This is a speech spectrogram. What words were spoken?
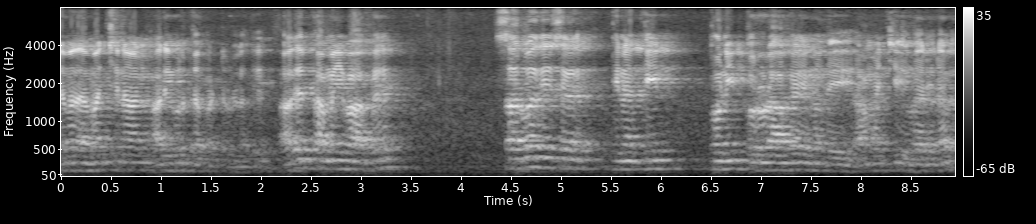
எமது அமைச்சினால் அறிவுறுத்தப்பட்டுள்ளது. அதற்கு அமைவாக சர்வதேச தினத்தின் துணிப்பொருளாக எமது அமைச்சு வருடம்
